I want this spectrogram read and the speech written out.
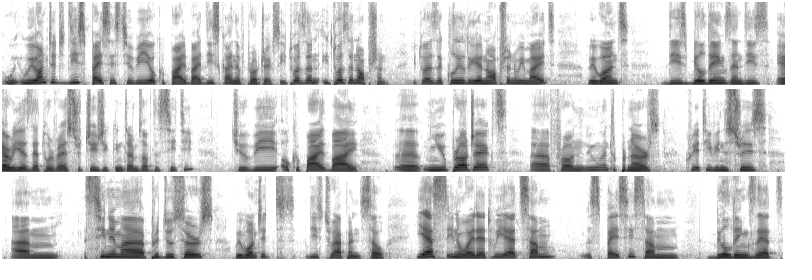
We, we wanted these spaces to be occupied by these kind of projects. It was an it was an option. It was a clearly an option we made. We want these buildings and these areas that were very strategic in terms of the city to be occupied by uh, new projects uh, from new entrepreneurs, creative industries, um, cinema producers. We wanted this to happen. So yes, in a way that we had some spaces, some buildings that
